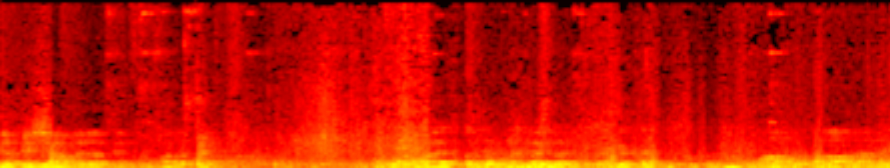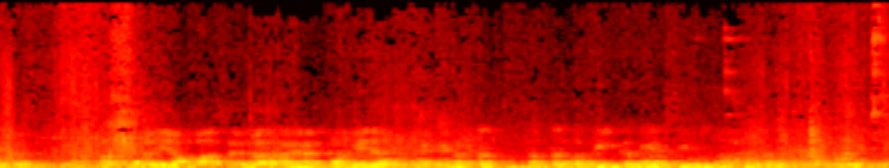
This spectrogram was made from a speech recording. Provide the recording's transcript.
या फिर शाम में रहते हैं तो वहाँ रहते हैं। सही, आवाज़ है है चल रहा है। चल रहा है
